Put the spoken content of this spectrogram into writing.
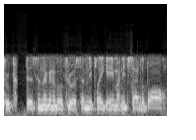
through practice, and they're going to go through a 70 play game on each side of the ball.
